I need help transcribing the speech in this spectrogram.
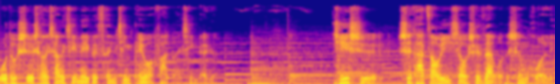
我都时常想起那个曾经陪我发短信的人，即使是他早已消失在我的生活里。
